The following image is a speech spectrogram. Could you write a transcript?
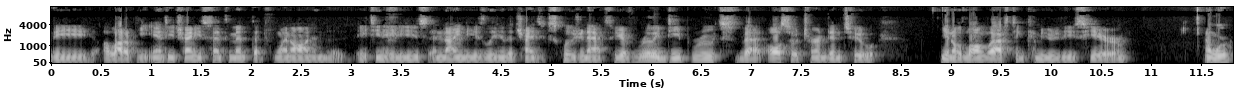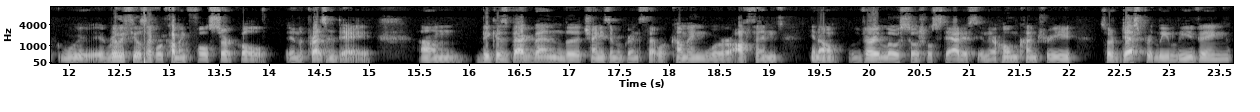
the a lot of the anti-Chinese sentiment that went on in the 1880s and 90s, leading to the Chinese Exclusion Act. So you have really deep roots that also turned into, you know, long-lasting communities here, and we're we, it really feels like we're coming full circle in the present day, um, because back then the Chinese immigrants that were coming were often, you know, very low social status in their home country, sort of desperately leaving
